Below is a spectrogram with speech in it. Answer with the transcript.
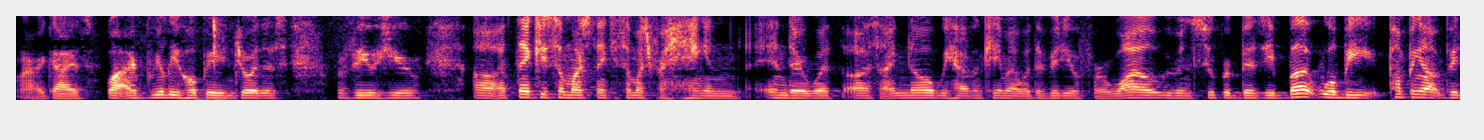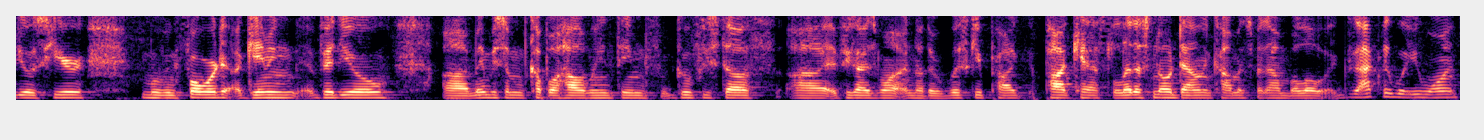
All right, guys. Well, I really hope you enjoy this review here. Uh, thank you so much. Thank you so much for hanging in there with us. I know we haven't came out with a video for a while. We've been super busy, but we'll be pumping out videos here moving forward. A gaming video, uh, maybe some couple Halloween themed goofy stuff. Uh, if you guys want another whiskey pod podcast, let us know down in the comments down below exactly what you want.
